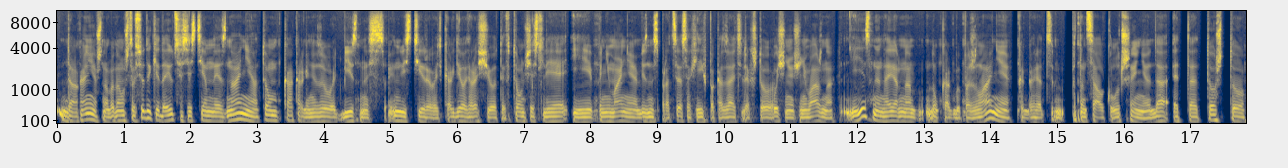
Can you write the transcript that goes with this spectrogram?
Да, конечно, потому что все-таки даются системные знания о том, как организовывать бизнес, инвестировать, как делать расчеты, в том числе и понимание о бизнес-процессах и их показателях, что очень-очень важно. Единственное, наверное, ну, как бы пожелание, как говорят, потенциал к улучшению, да, это то, что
